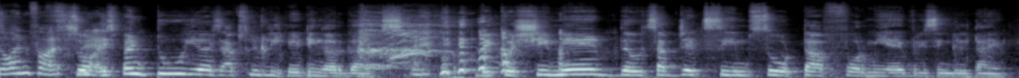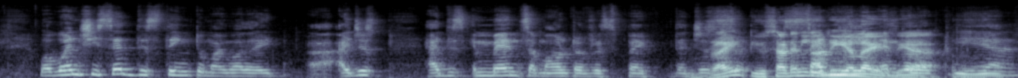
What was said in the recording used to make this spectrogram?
so unfortunate. so I spent two years absolutely hating her guts because she made the subject seem so tough for me every single time. But when she said this thing to my mother, it, I just had this immense amount of respect that just Right? You suddenly realize, enveloped yeah. me, Yeah.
